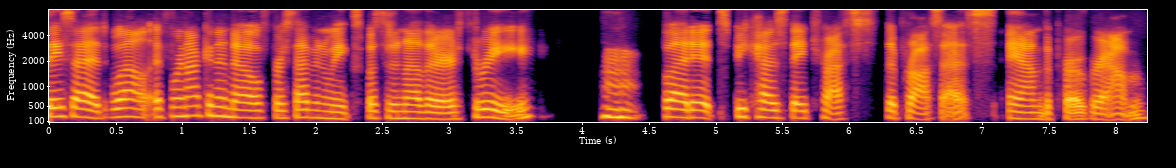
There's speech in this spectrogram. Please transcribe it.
they said, well, if we're not going to know for seven weeks, what's another three? But it's because they trust the process and the program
